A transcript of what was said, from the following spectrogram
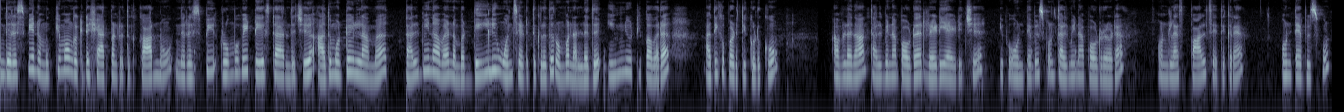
இந்த ரெசிபியை நான் முக்கியமாக உங்ககிட்ட ஷேர் பண்ணுறதுக்கு காரணம் இந்த ரெசிபி ரொம்பவே டேஸ்ட்டாக இருந்துச்சு. அது மட்டும் இல்லாமல் தல்பீனாவை நம்ம டெய்லியும் ஒன்ஸ் எடுத்துக்கிறது ரொம்ப நல்லது. இம்யூனிட்டி பவரை அதிகப்படுத்தி கொடுக்கும். அவ்வளோதான் தல்பீனா பவுடர் ரெடி ஆயிடுச்சு. இப்போ ஒன் டேபிள் ஸ்பூன் தல்பீனா பவுடரோட ஒன் கிளாஸ் பால் சேர்த்துக்கிறேன். ஒன் டேபிள் ஸ்பூன்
